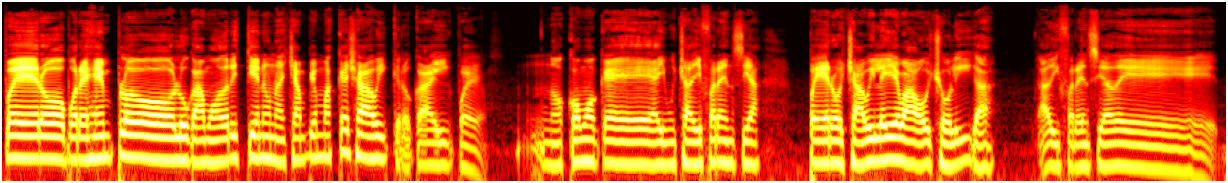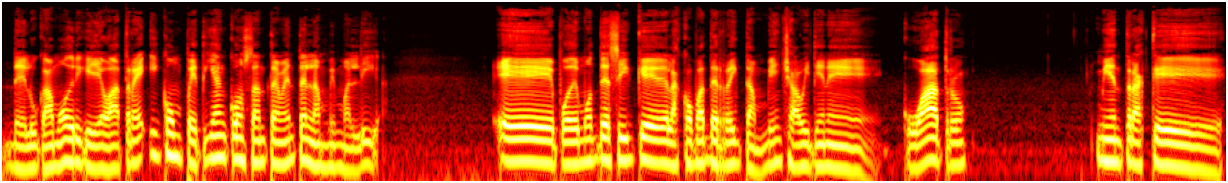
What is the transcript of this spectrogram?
Pero, por ejemplo, Luka Modric tiene una Champions más que Xavi. Creo que ahí, pues, no es como que hay mucha diferencia. Pero Xavi le lleva ocho ligas a diferencia de, de Luka Modric que lleva tres y competían constantemente en las mismas ligas. Eh, podemos decir que las Copas de Rey también Xavi tiene cuatro, mientras que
